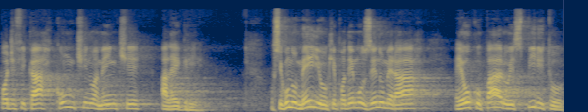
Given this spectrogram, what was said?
pode ficar continuamente alegre. O segundo meio que podemos enumerar é ocupar o espírito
